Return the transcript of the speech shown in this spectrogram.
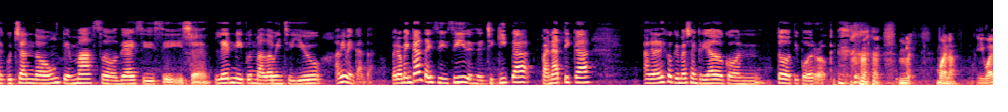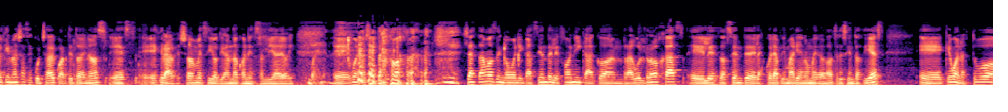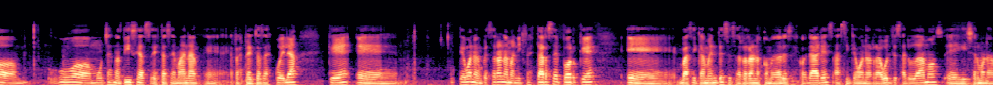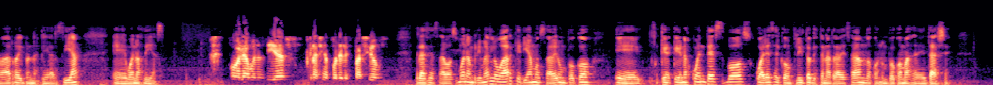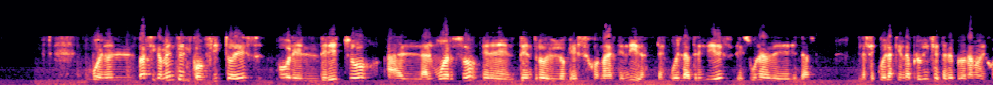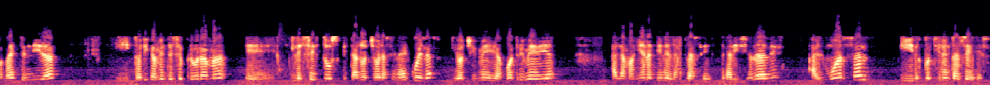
Escuchando un temazo de ICDC, dice Let Me Put My Love Into You. A mí me encanta, pero me encanta ICDC desde chiquita, fanática. Agradezco que me hayan criado con todo tipo de rock. Bueno, igual que no hayas escuchado el cuarteto de Nos, es, es grave. Yo me sigo quedando con eso el día de hoy. Bueno. Eh, bueno, ya estamos, ya estamos en comunicación telefónica con Raúl Rojas. Él es docente de la escuela primaria número 310. Eh, que bueno, estuvo, hubo muchas noticias esta semana eh, respecto a esa escuela que, eh, que bueno, empezaron a manifestarse porque eh, básicamente se cerraron los comedores escolares. Así que bueno, Raúl, te saludamos. Eh, Guillermo Navarro y Luna Espí García. Eh, buenos días. Hola, buenos días. Gracias por el espacio. Gracias a vos. Bueno, en primer lugar queríamos saber un poco, eh, que, nos cuentes vos cuál es el conflicto que están atravesando con un poco más de detalle. Bueno, el- básicamente el conflicto es por el derecho al almuerzo en el- dentro de lo que es jornada extendida. La escuela 310 es una de las, las escuelas que en la provincia tiene el programa de jornada extendida históricamente ese programa, eh, estos están ocho horas en las escuelas, de ocho y media a cuatro y media, a la mañana tienen las clases tradicionales, almuerzan y después tienen talleres.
